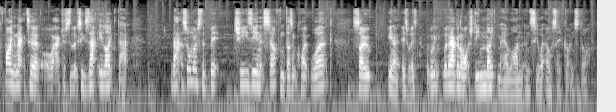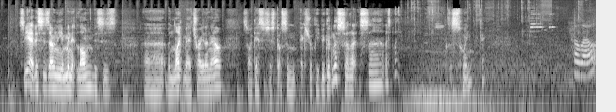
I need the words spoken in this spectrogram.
find an actor or actress that looks exactly like that, that's almost a bit cheesy in itself and doesn't quite work. So, you know, is what is. We're, we're now going to watch the Nightmare one and see what else they've got in store. So yeah, this is only a minute long. This is uh, the Nightmare trailer now. So I guess it's just got some extra creepy goodness. So let's uh, let's play. It's a swing, okay. Hello?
